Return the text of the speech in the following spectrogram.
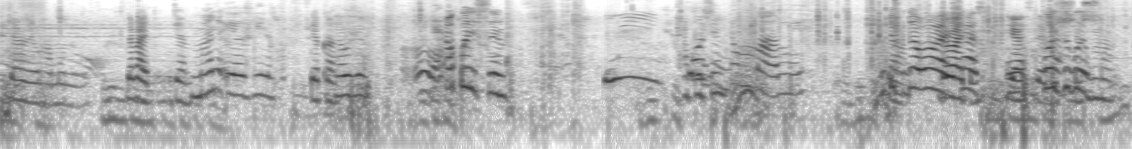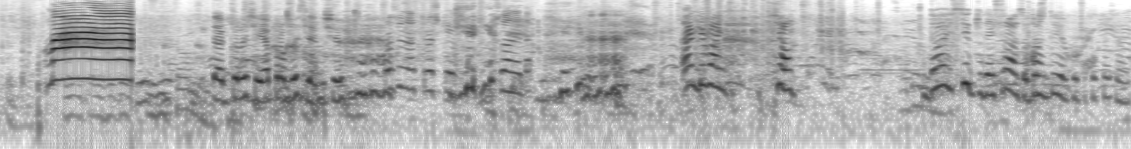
Діана Ілгамовна. Давайте, Діана. У мене я з'їла. Яка? Я вже. Апельсин. Апельсин. Мамі. Так давай, Давайте, сейчас. я следующая. Позовемо. Так, короче, я пробую следующую. Просто у нас трошки пішло не так. А, давай. Все. Давай все кидай сразу. Подожди, я хочу показати.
